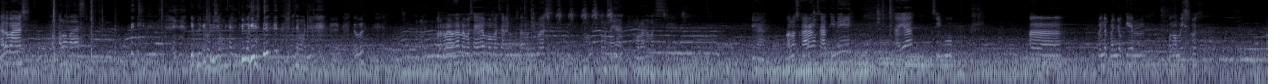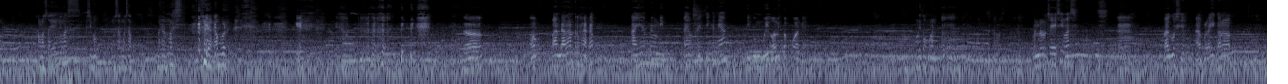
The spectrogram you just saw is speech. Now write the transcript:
Halo Mas. Halo mas. Di begitu. Mau diem nih aja. Yang mau diem. Apa? Perkenalkan nama saya Muhammad Sarin Butamuddin Mas. Kalau saya Maulana mas. Ya. Kalau sekarang saat ini saya sibuk eh nunjuk-nunjukin pengemis Mas. Kalau saya ini mas sibuk ngusap-ngusap badan mas. Gak kabur. Oke. Eh, oh, pandangan terhadap ayam yang di ayam fried chicken yang dibumbui oleh topoan ya. Betul, Mas. Menurut saya sih Mas eh, bagus ya, apalagi kalau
